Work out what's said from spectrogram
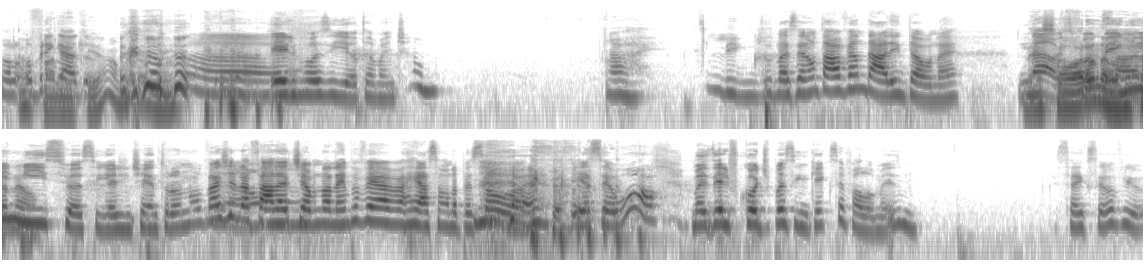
Falou, Eu obrigado. falei que amo. Ah. Ele falou assim, eu também te amo. Ai. Lindo. Mas você não tava vendado, então, né? Nessa não, isso hora foi não. bem no início, assim, a gente entrou no Imagina, fala, eu te amo, não nem pra ver a reação da pessoa. Ia ser uó. Mas ele ficou tipo assim, o que, que você falou mesmo? Isso aí que você ouviu.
